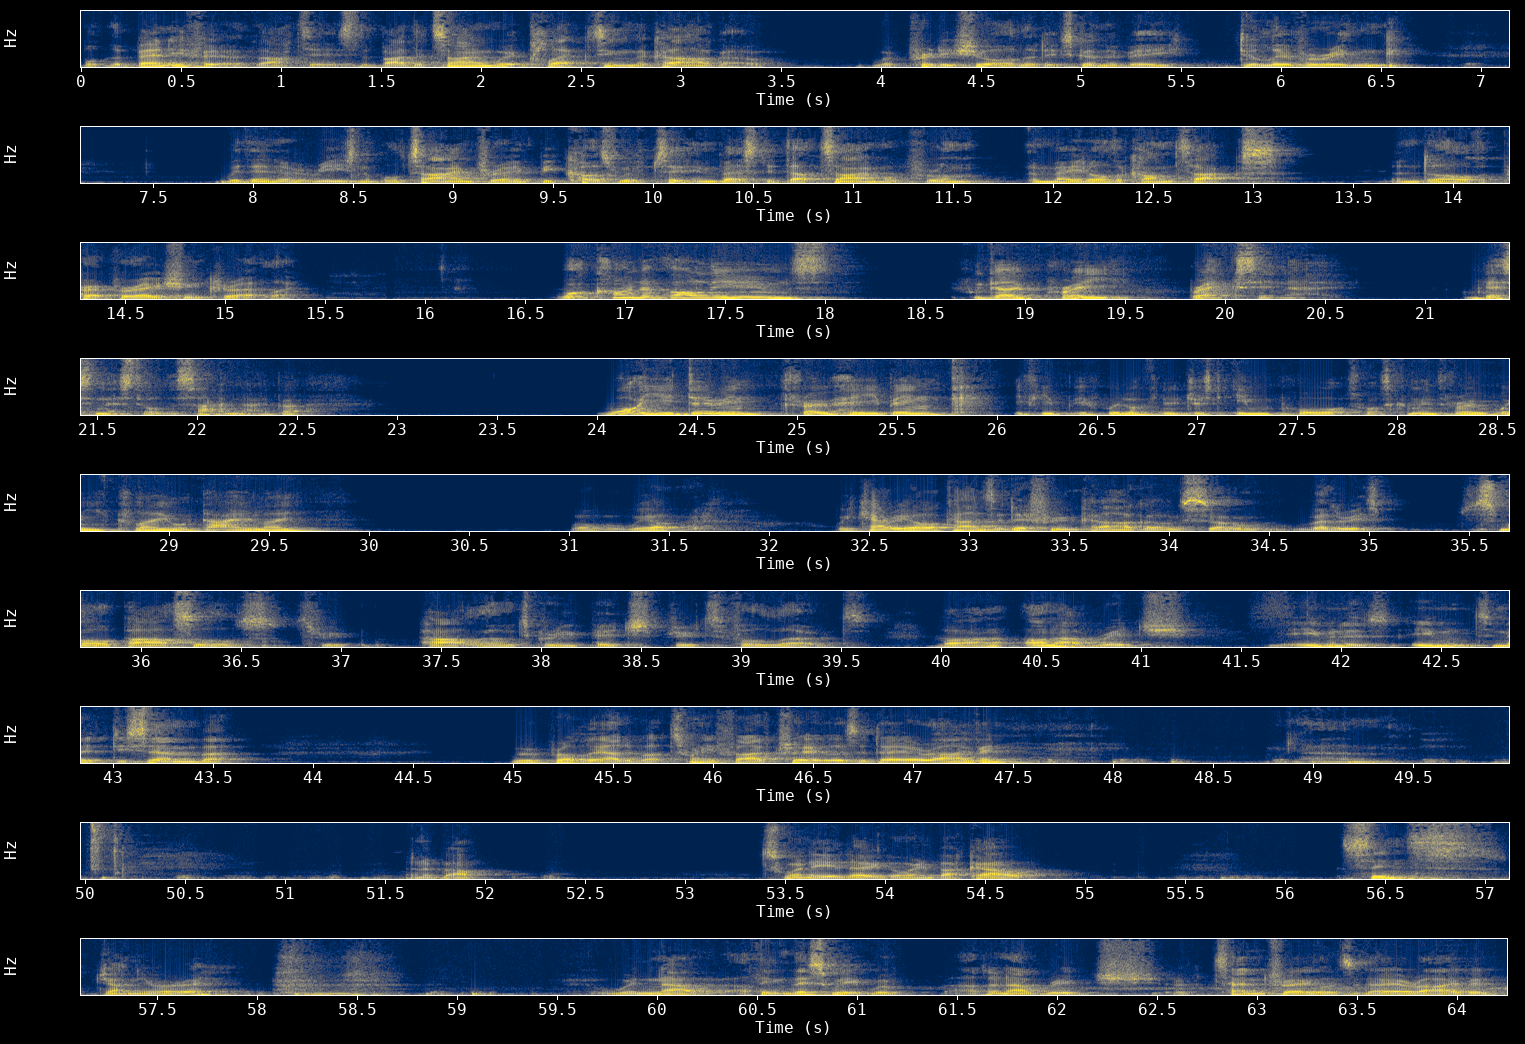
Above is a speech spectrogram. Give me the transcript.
But the benefit of that is that by the time we're collecting the cargo, we're pretty sure that it's going to be delivering within a reasonable time frame because we've t- invested that time up front and made all the contacts and all the preparation correctly. What kind of volumes, if we go pre Brexit now, I'm guessing they're still the same now, but what are you doing through Heebink? If, you, if we're looking at just imports, what's coming through weekly or daily? Well, we we carry all kinds of different cargoes. So whether it's small parcels through part loads, groupage through to full loads, but on, on average, even as even to mid December, we probably had about twenty five trailers a day arriving, um, and about twenty a day going back out. Since January, we're now, I think this week we've had an average of 10 trailers a day arriving.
